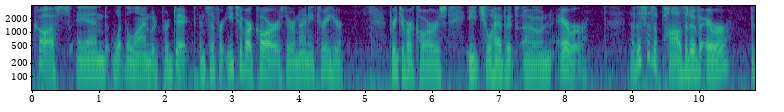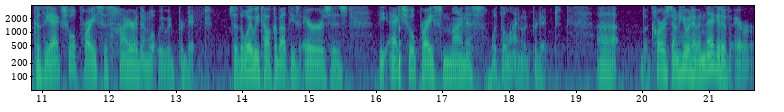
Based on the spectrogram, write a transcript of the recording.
costs and what the line would predict. And so for each of our cars, there are 93 here, for each of our cars, each will have its own error. Now this is a positive error because the actual price is higher than what we would predict. So the way we talk about these errors is the actual price minus what the line would predict. Uh, but cars down here would have a negative error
